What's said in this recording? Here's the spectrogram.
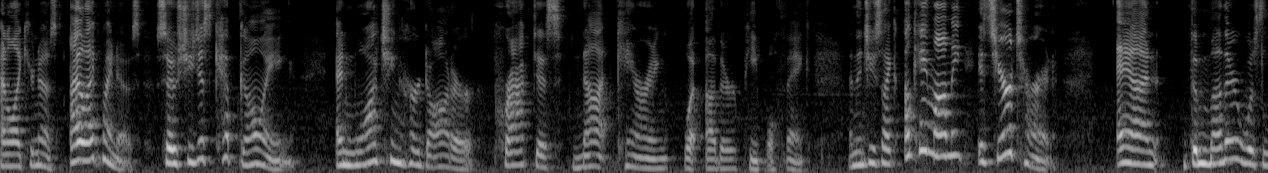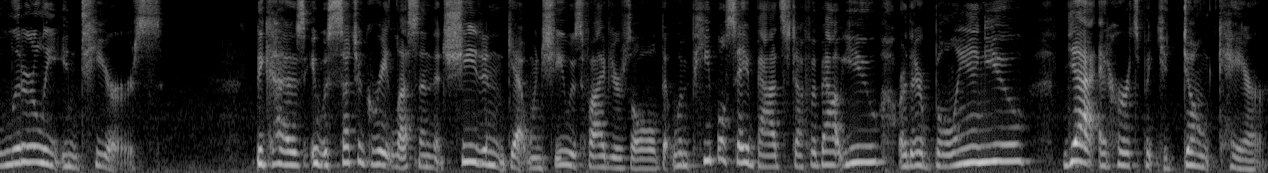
I don't like your nose. I like my nose. So she just kept going and watching her daughter practice not caring what other people think. And then she's like, okay, mommy, it's your turn. And the mother was literally in tears because it was such a great lesson that she didn't get when she was five years old that when people say bad stuff about you or they're bullying you, yeah, it hurts, but you don't care.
